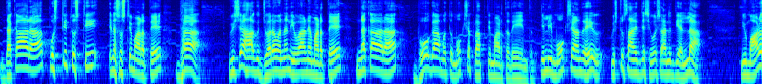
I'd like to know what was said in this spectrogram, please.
ದಕಾರ ಪುಷ್ಟಿ ತುಷ್ಟಿ ಇನ್ನು ಸೃಷ್ಟಿ ಮಾಡುತ್ತೆ. ಧ ವಿಷ ಹಾಗೂ ಜ್ವರವನ್ನು ನಿವಾರಣೆ ಮಾಡುತ್ತೆ. ನಕಾರ ಭೋಗ ಮತ್ತು ಮೋಕ್ಷ ಪ್ರಾಪ್ತಿ ಮಾಡ್ತದೆ ಅಂತದ್ದು. ಇಲ್ಲಿ ಮೋಕ್ಷ ಅಂದರೆ ವಿಷ್ಣು ಸಾನ್ನಿಧ್ಯ, ಶಿವ ಸಾನ್ನಿಧ್ಯ ಅಲ್ಲ ನೀವು ಮಾಡೋ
